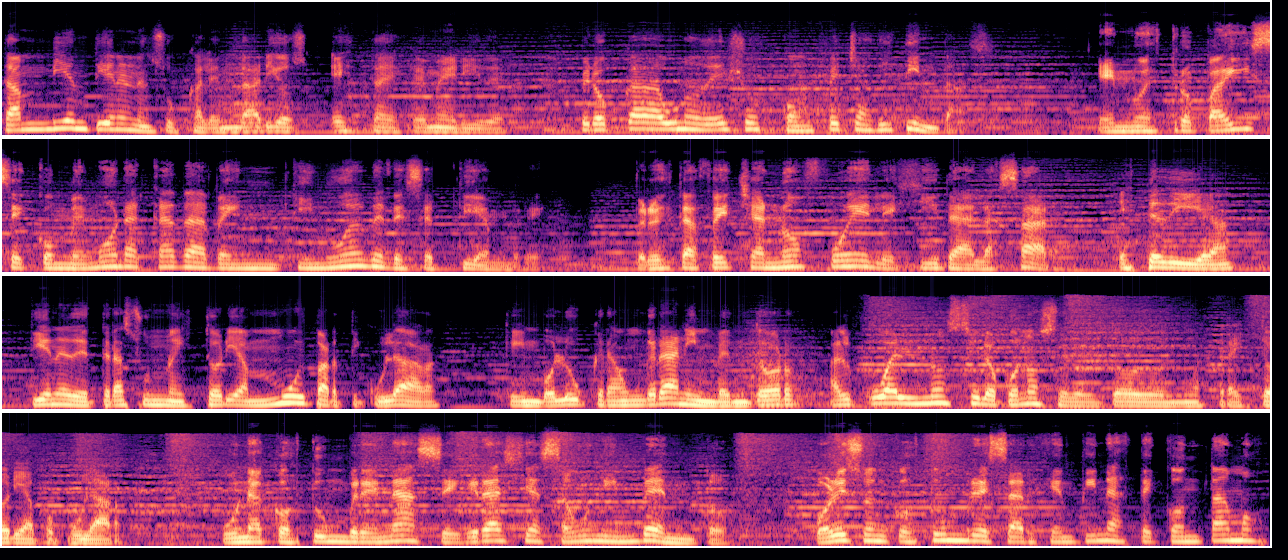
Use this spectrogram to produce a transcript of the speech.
también tienen en sus calendarios esta efeméride, pero cada uno de ellos con fechas distintas. En nuestro país se conmemora cada 29 de septiembre, pero esta fecha no fue elegida al azar. Este día tiene detrás una historia muy particular que involucra a un gran inventor al cual no se lo conoce del todo en nuestra historia popular. Una costumbre nace gracias a un invento. Por eso en Costumbres Argentinas te contamos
